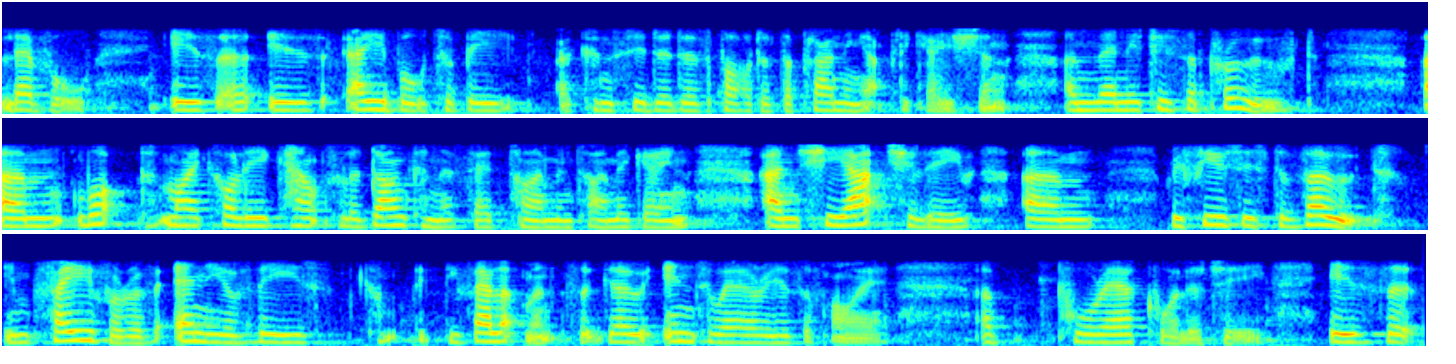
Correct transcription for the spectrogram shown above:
level is uh, is able to be uh, considered as part of the planning application, and then it is approved. Um, what my colleague Councillor Duncan has said time and time again, and she actually um, refuses to vote in favour of any of these developments that go into areas of high of poor air quality, is that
